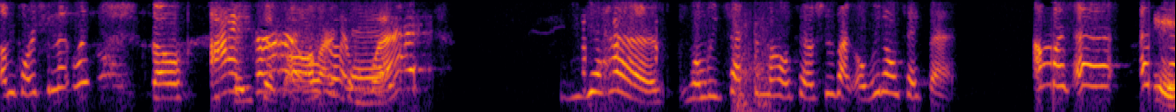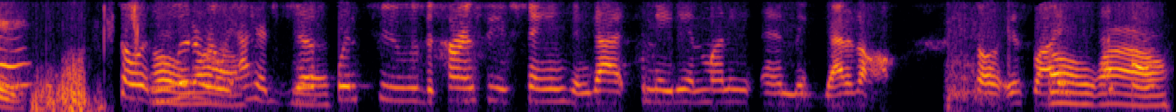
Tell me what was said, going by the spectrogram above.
unfortunately. So I they heard. took all I our was cash. what? Yes. When we checked in the hotel, she was like, "Oh, we don't take that." I'm like, uh, okay. So it Oh, literally, wow. I had just Yes. went to the currency exchange and got Canadian money, and they got it all. So it's like, oh wow.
